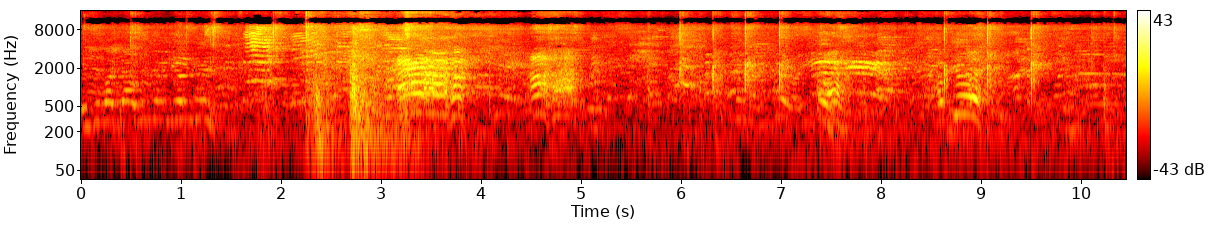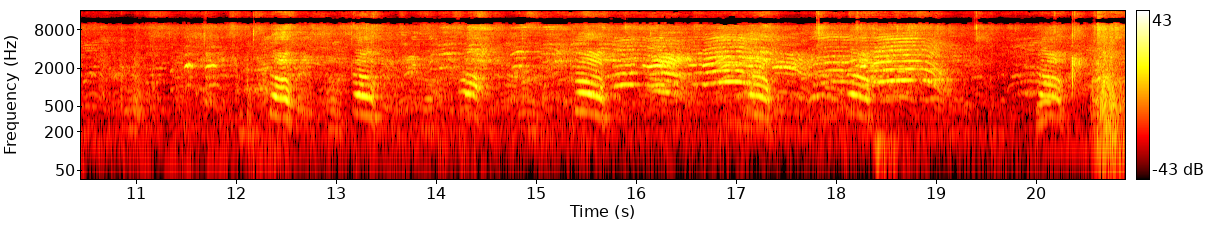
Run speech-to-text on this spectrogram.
Is it like that? We're gonna get ah, no. Ah!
